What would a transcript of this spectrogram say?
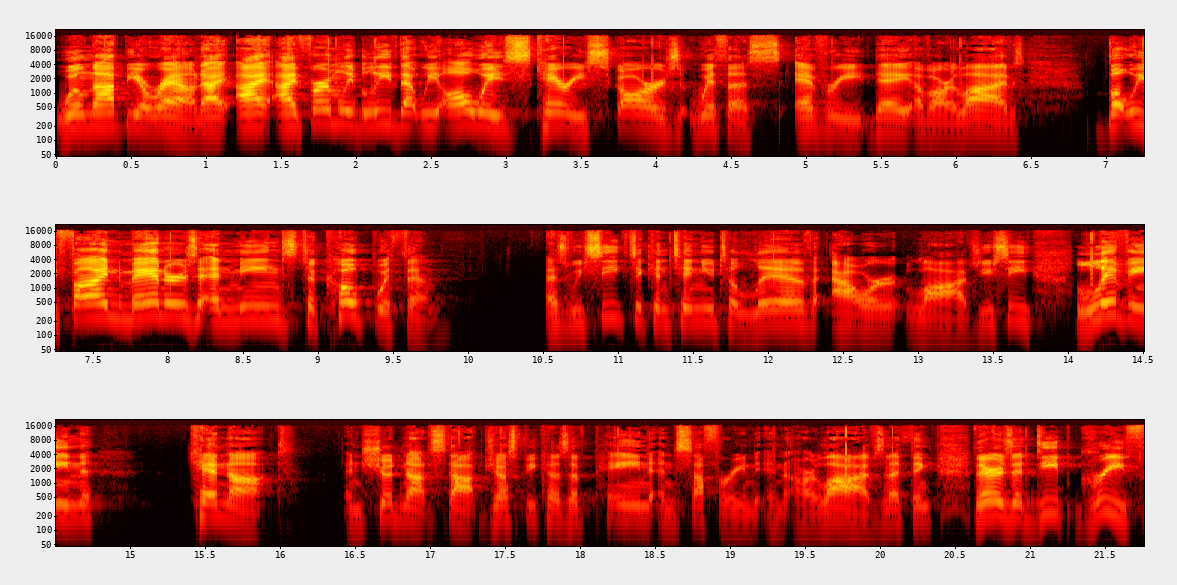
will not be around. I, I, I, firmly believe that we always carry scars with us every day of our lives, but we find manners and means to cope with them as we seek to continue to live our lives. You see, living cannot and should not stop just because of pain and suffering in our lives. And I think there is a deep grief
